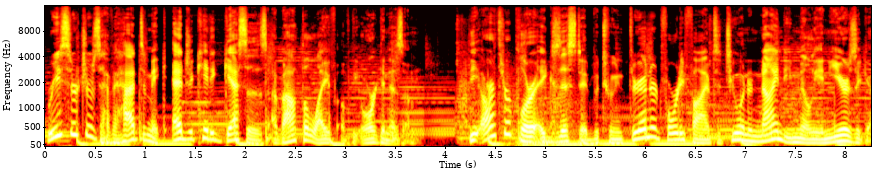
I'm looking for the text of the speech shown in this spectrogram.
Researchers have had to make educated guesses about the life of the organism. The Arthropleura existed between 345 to 290 million years ago.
